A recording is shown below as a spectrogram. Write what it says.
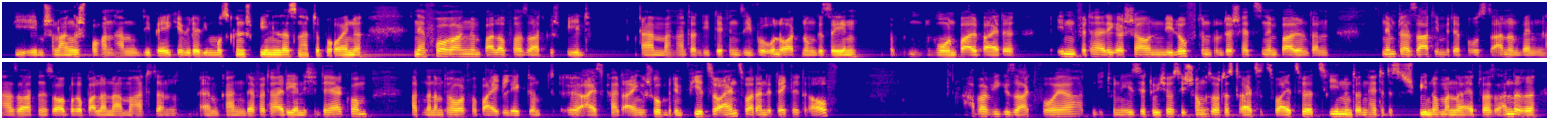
wie eben schon angesprochen, haben die Belgier wieder die Muskeln spielen lassen, hatte Bräune einen hervorragenden Ball auf Hazard gespielt. Ähm, man hat dann die defensive Unordnung gesehen, einen hohen Ball, beide Innenverteidiger schauen in die Luft und unterschätzen den Ball und dann nimmt Hazard ihn mit der Brust an und wenn Hazard eine saubere Ballannahme hat, dann ähm, kann der Verteidiger nicht hinterherkommen, hat ihn dann am Torwart vorbeigelegt und äh, eiskalt eingeschoben. Mit dem 4 zu 1 war dann der Deckel drauf. Aber wie gesagt, vorher hatten die Tunesier durchaus die Chance, auch das 3 zu 2 zu erziehen und dann hätte das Spiel nochmal eine etwas andere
